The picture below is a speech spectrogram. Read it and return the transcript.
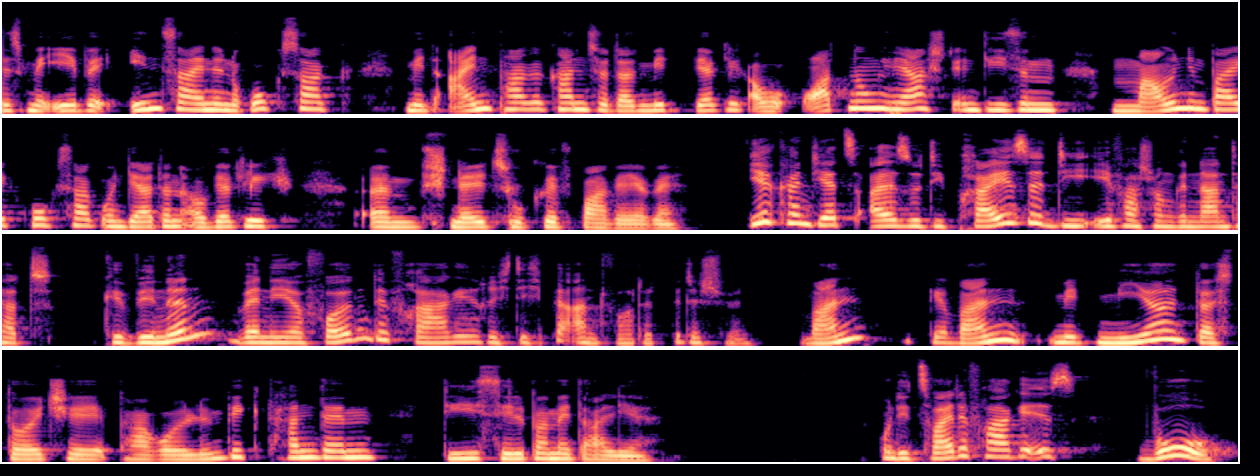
das man eben in seinen Rucksack mit einpacken kann, so damit wirklich auch Ordnung herrscht in diesem Mountainbike-Rucksack und der dann auch wirklich ähm, schnell zugriffbar wäre. Ihr könnt jetzt also die Preise, die Eva schon genannt hat, gewinnen, wenn ihr folgende Frage richtig beantwortet. Bitteschön. Wann gewann mit mir das deutsche Paralympic-Tandem die Silbermedaille? Und die zweite Frage ist, wo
